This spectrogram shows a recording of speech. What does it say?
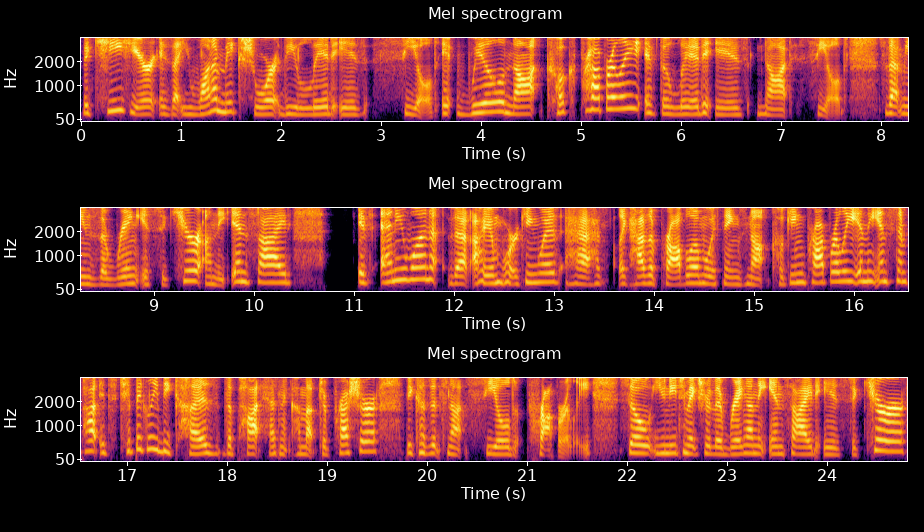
The key here is that you want to make sure the lid is sealed. It will not cook properly if the lid is not sealed. So that means the ring is secure on the inside if anyone that I am working with has like has a problem with things not cooking properly in the instant pot, it's typically because the pot hasn't come up to pressure because it's not sealed properly. So you need to make sure the ring on the inside is secure.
